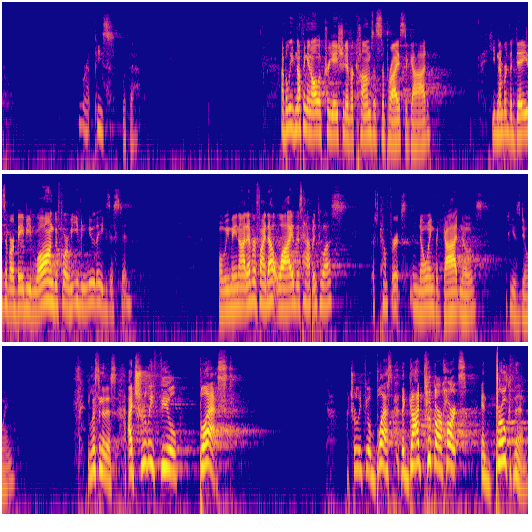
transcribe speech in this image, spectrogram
We're at peace with that. I believe nothing in all of creation ever comes as a surprise to God. He numbered the days of our baby long before we even knew they existed. While we may not ever find out why this happened to us, there's comfort in knowing that God knows what He is doing. Listen to this. I truly feel blessed. Truly feel blessed that God took our hearts and broke them,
